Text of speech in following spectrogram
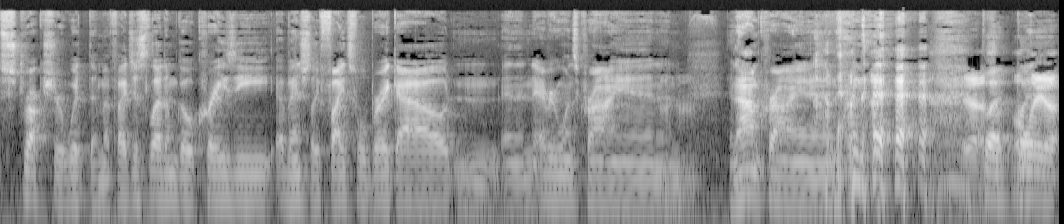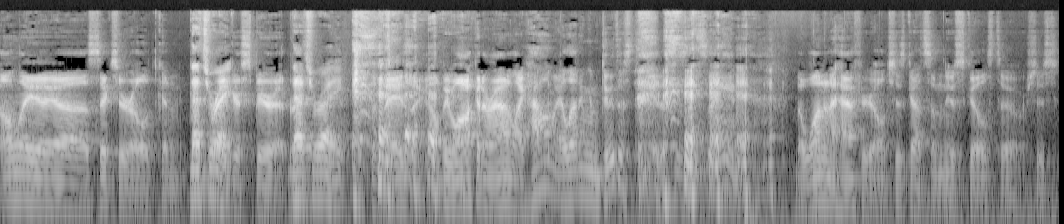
structure with them. If I just let them go crazy, eventually fights will break out, and and then everyone's crying, and mm-hmm. And I'm crying. Yeah, but, only but a, only a uh, six year old can, can That's break right. your spirit. Right? That's right. It's amazing. I'll be walking around like, how am I letting him do this to me? This is insane. the one and a half year old, she's got some new skills too. Or she's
